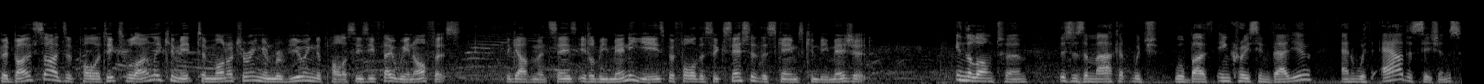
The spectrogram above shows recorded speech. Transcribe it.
But both sides of politics will only commit to monitoring and reviewing the policies if they win office. The government says it'll be many years before the success of the schemes can be measured. In the long term, this is a market which will both increase in value and, with our decisions,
